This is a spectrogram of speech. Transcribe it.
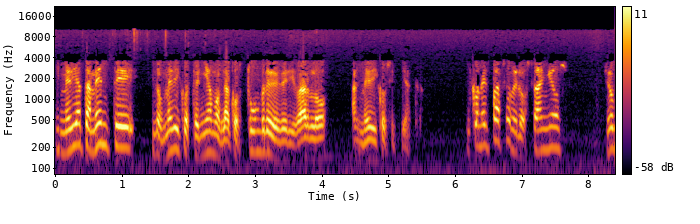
inmediatamente los médicos teníamos la costumbre de derivarlo al médico psiquiatra. Y con el paso de los años yo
